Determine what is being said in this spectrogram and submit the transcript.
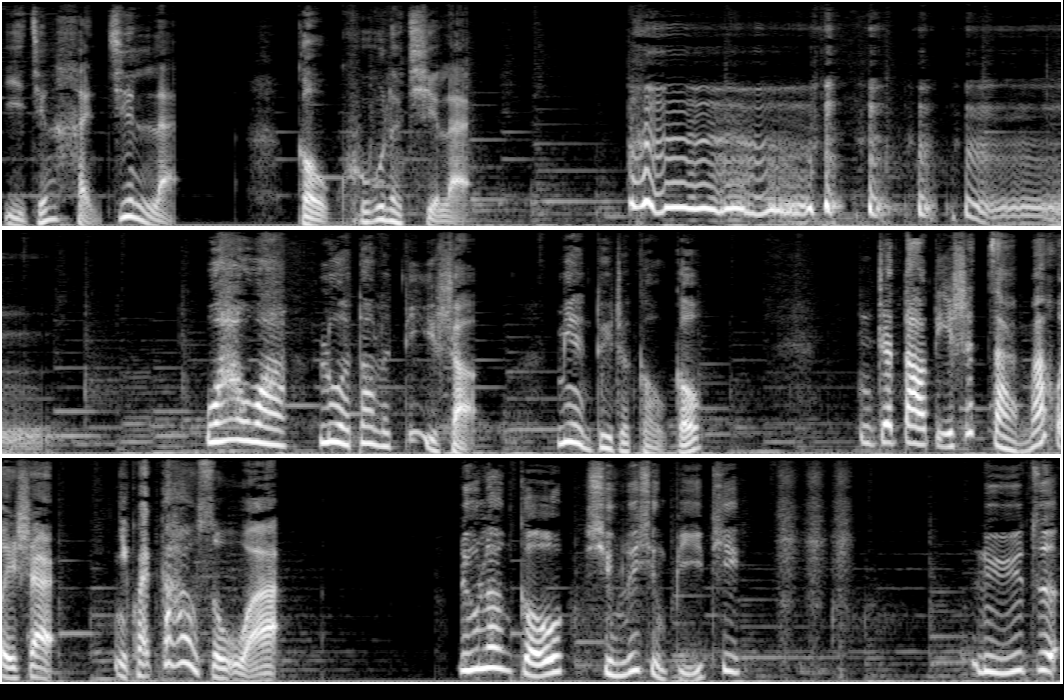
已经很近了。狗哭了起来。哇哇落到了地上，面对着狗狗。这到底是怎么回事儿？你快告诉我！流浪狗擤了擤鼻涕。驴子，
